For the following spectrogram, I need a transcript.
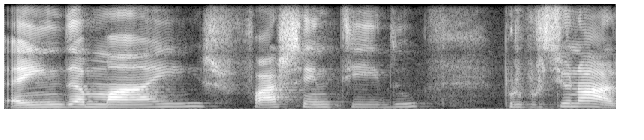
É? Ainda mais faz sentido proporcionar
